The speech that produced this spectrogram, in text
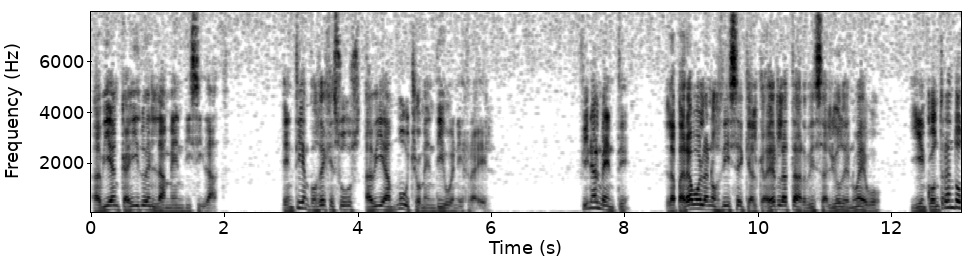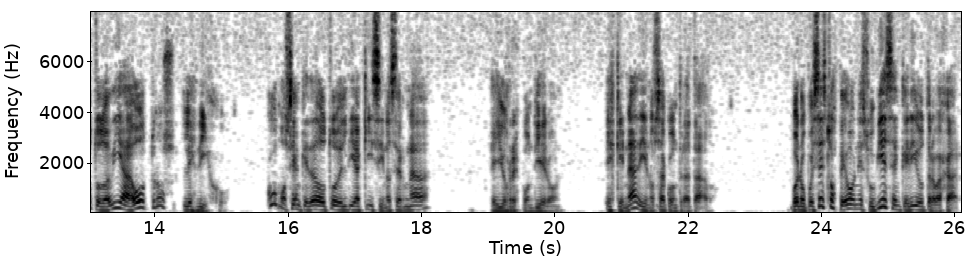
habían caído en la mendicidad. En tiempos de Jesús había mucho mendigo en Israel. Finalmente, la parábola nos dice que al caer la tarde salió de nuevo y encontrando todavía a otros, les dijo, ¿Cómo se han quedado todo el día aquí sin hacer nada? Ellos respondieron, es que nadie nos ha contratado. Bueno, pues estos peones hubiesen querido trabajar.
